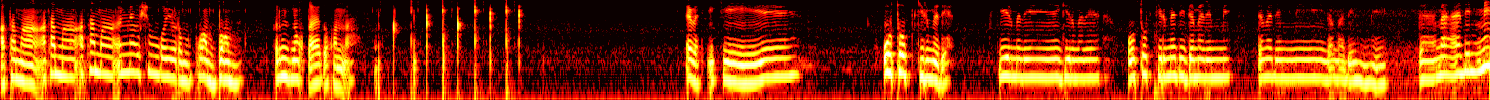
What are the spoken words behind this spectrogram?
Atama, atama, atama. Önüne ışın koyuyorum. Bam bam. Kırmızı noktaya dokunma. Evet iki. O top girmedi. Girmedi, girmedi. O top girmedi demedim mi? Demedim mi? Demedim mi? Demedim mi?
